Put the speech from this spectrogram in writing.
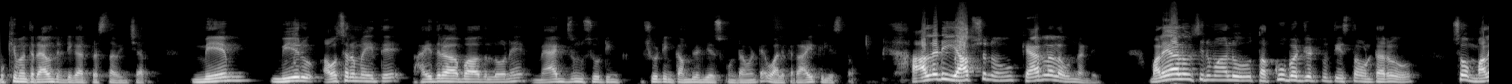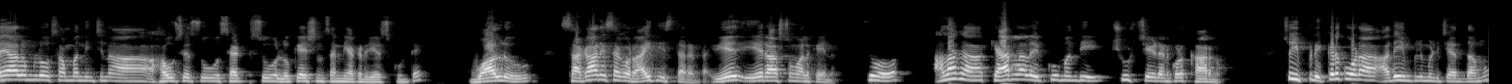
ముఖ్యమంత్రి రేవంత్ రెడ్డి గారు ప్రస్తావించారు. మేం మీరు అవసరమైతే హైదరాబాద్లోనే మ్యాక్సిమం షూటింగ్ షూటింగ్ కంప్లీట్ చేసుకుంటామంటే వాళ్ళకి రాయితీలు ఇస్తాం. ఆల్రెడీ ఈ ఆప్షన్ కేరళలో ఉందండి. మలయాళం సినిమాలు తక్కువ బడ్జెట్తో తీస్తూ ఉంటారు. సో మలయాళంలో సంబంధించిన హౌసెస్ సెట్స్ లొకేషన్స్ అన్నీ అక్కడ చేసుకుంటే వాళ్ళు సగాని సగం రాయితీ ఇస్తారంట. ఏ ఏ రాష్ట్రం వాళ్ళకైనా. సో అలాగా కేరళలో ఎక్కువ మంది షూట్ చేయడానికి కూడా కారణం. సో ఇప్పుడు ఇక్కడ కూడా అదే ఇంప్లిమెంట్ చేద్దాము.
